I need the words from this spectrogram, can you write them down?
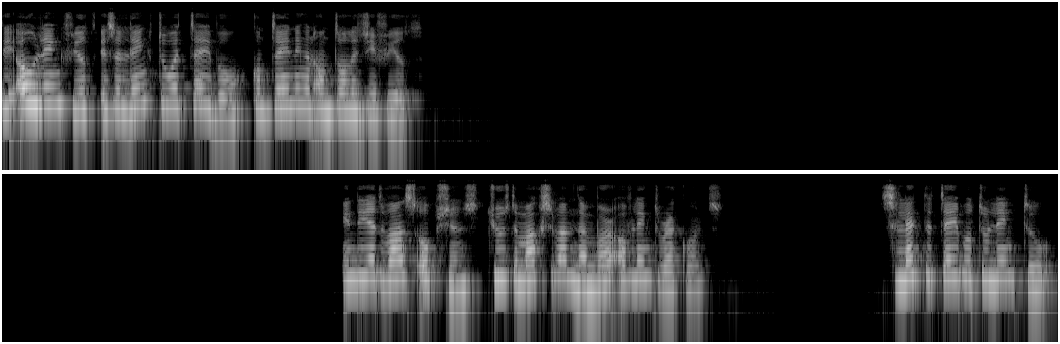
The O-link field is a link to a table containing an ontology field. In the advanced options, choose the maximum number of linked records. Select the table to link to,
